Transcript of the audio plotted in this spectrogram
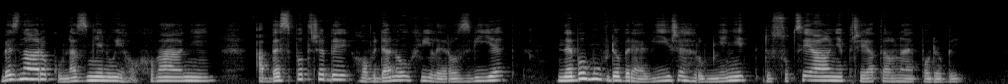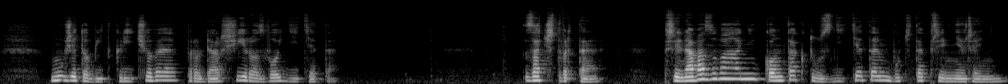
bez nároku na změnu jeho chování a bez potřeby ho v danou chvíli rozvíjet nebo mu v dobré víře hru měnit do sociálně přijatelné podoby. Může to být klíčové pro další rozvoj dítěte. Za čtvrté. Při navazování kontaktu s dítětem buďte přiměření.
